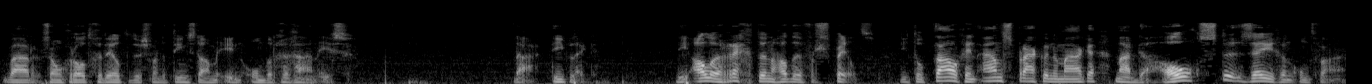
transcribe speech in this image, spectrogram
Waar zo'n groot gedeelte dus van de tien stammen in ondergegaan is. Daar, die plek. Die alle rechten hadden verspeeld. Die totaal geen aanspraak kunnen maken, maar de hoogste zegen ontvangen.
